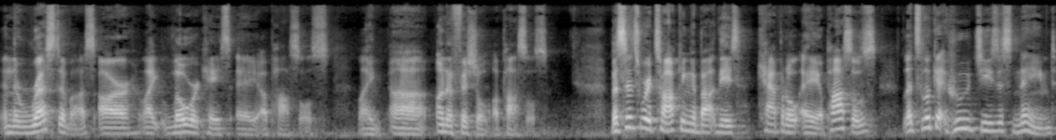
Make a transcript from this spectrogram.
And the rest of us are like lowercase a apostles, like uh, unofficial apostles. But since we're talking about these capital A apostles, let's look at who Jesus named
